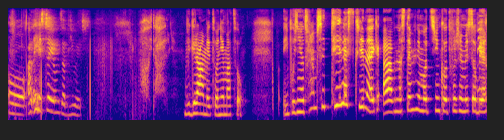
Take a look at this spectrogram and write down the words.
O, ale jeszcze ją zabiłeś. Wygramy to, nie ma co. I później otwieram sobie tyle skrzynek, a w następnym odcinku otworzymy sobie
